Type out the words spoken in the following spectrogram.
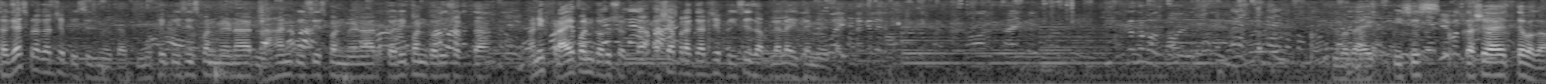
सगळ्याच प्रकारचे पीसेस मिळतात. मोठे पीसेस पण मिळणार लहान पीसेस पण मिळणार करी पण करू शकता आणि फ्राय पण करू शकता. अशा प्रकारचे पीसेस आपल्याला इथे मिळतात. बघा एक पीसेस कसे आहेत ते बघा.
